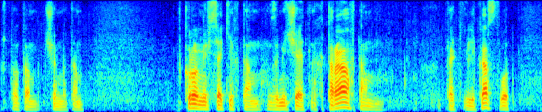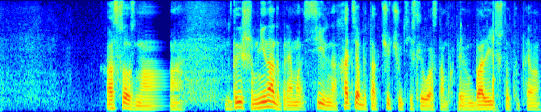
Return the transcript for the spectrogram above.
что там, чем мы там, кроме всяких там замечательных трав, там какие лекарства. Вот осознанно дышим. Не надо прямо сильно, хотя бы так чуть-чуть, если у вас там, например, болит что-то прямо.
